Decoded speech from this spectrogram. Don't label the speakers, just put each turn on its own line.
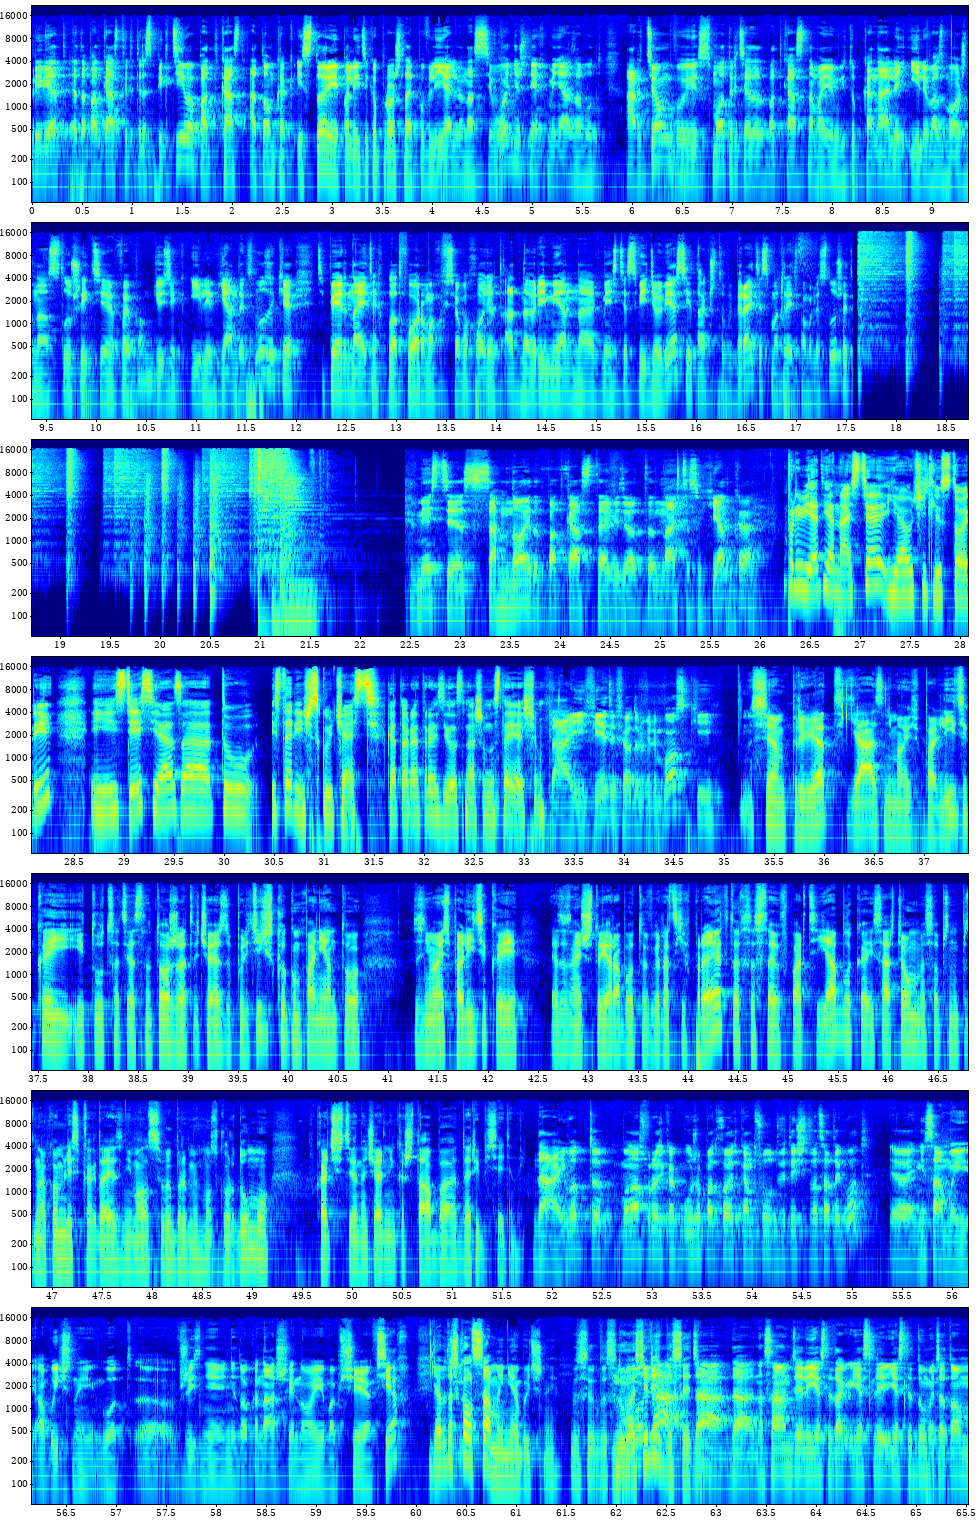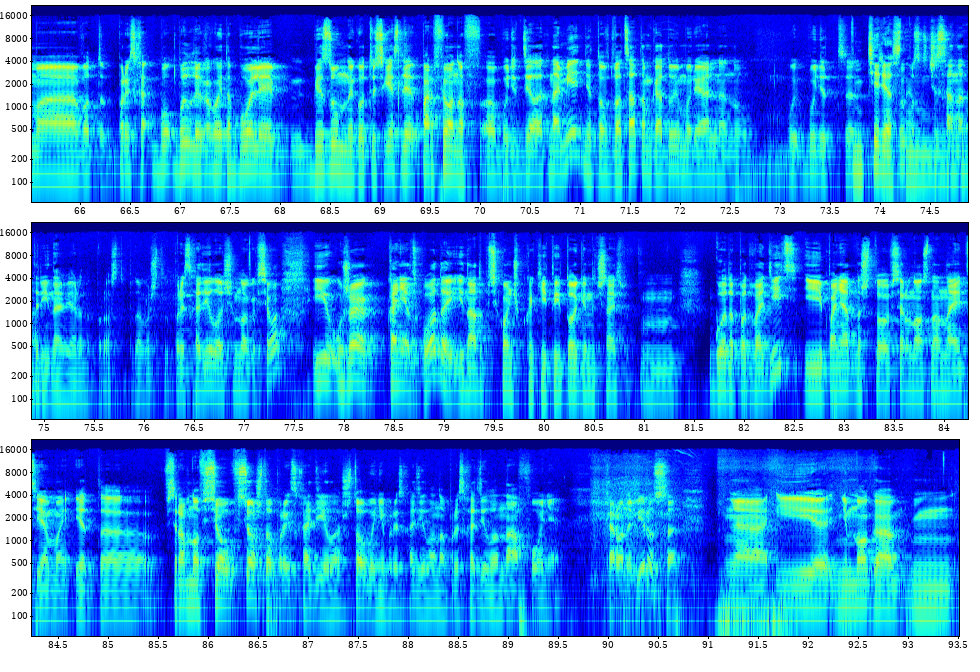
Привет, это подкаст «Ретроспектива», подкаст о том, как история и политика прошлое повлияли на нас сегодняшних. Меня зовут Артем, вы смотрите этот подкаст на моем YouTube-канале или, возможно, слушаете в Apple Music или в Яндекс Музыке. Теперь на этих платформах все выходит одновременно вместе с видеоверсией, так что выбирайте, смотреть вам или слушать. Вместе со мной этот подкаст ведет Настя Сухенко.
Привет, я Настя, я учитель истории, и здесь я за ту историческую часть, которая отразилась в нашем настоящем.
Да, и Федя, Федор Велимбовский.
Всем привет, я занимаюсь политикой, и тут, соответственно, тоже отвечаю за политическую компоненту. Занимаюсь политикой, это значит, что я работаю в городских проектах, состою в партии «Яблоко», и с Артемом мы, собственно, познакомились, когда я занимался выборами в Мосгордуму, в качестве начальника штаба Дарьи Бесединой.
Да, и вот э, у нас вроде как бы уже подходит к концу 2020 год, э, не самый обычный год э, в жизни не только нашей, но и вообще всех.
Я бы даже сказал, самый необычный. Вы, вы ну согласились
ну, да,
бы с этим?
Да, да, на самом деле, если, так, если, если думать о том, вот происход... был ли какой-то более безумный год, то есть если Парфенов будет делать на медне, то в 2020 году ему реально, ну, будет
Интересно
выпуск часа на три, наверное, просто, потому что происходило очень много всего. И уже конец года, и надо потихонечку какие-то итоги начинать года подводить, и понятно, что все равно основная тема — это все равно все, все, что происходило, что бы ни происходило, оно происходило на фоне коронавируса, э, и немного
